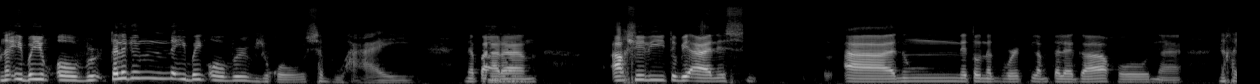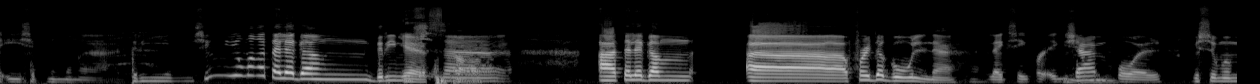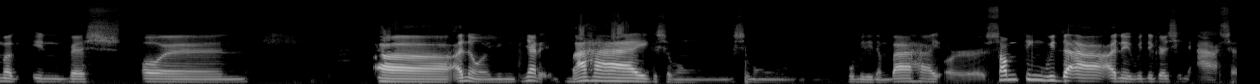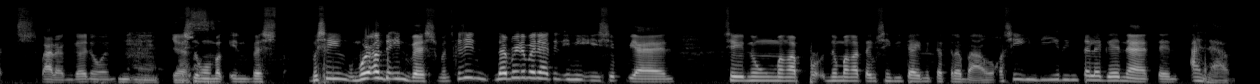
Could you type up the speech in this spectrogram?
naiba yung over, talagang naiba yung overview ko sa buhay. Na parang, actually, to be honest, ah nung nito nag-work lang talaga ako na nakaisip ng mga dreams. Yung, yung mga talagang dreams Yes, na oo. ah talagang ah for the goal na. Like say for example, gusto mo mag-invest on ah ano, yung kunyari, bahay, gusto mong gusto mong pumili ng bahay or something with the ah, ano eh, with regards in assets, parang ganun Mm-mm. Yes. gusto mo mag-invest. Basta yung more on the investments kasi never naman natin iniisip 'yan kasi nung mga nung mga times na hindi tayo nagtatrabaho kasi hindi rin talaga natin alam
